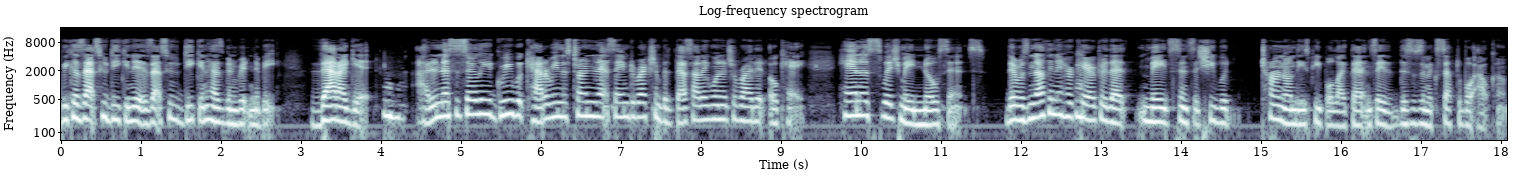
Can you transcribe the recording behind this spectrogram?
because that's who Deacon is. That's who Deacon has been written to be. That I get. Mm-hmm. I didn't necessarily agree with Katarina's turn in that same direction, but that's how they wanted to write it. Okay. Hannah's switch made no sense. There was nothing in her mm-hmm. character that made sense that she would turn on these people like that and say that this is an acceptable outcome.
